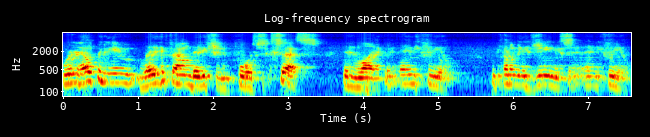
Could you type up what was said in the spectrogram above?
We're helping you lay the foundation for success in life, in any field, becoming a genius in any field.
